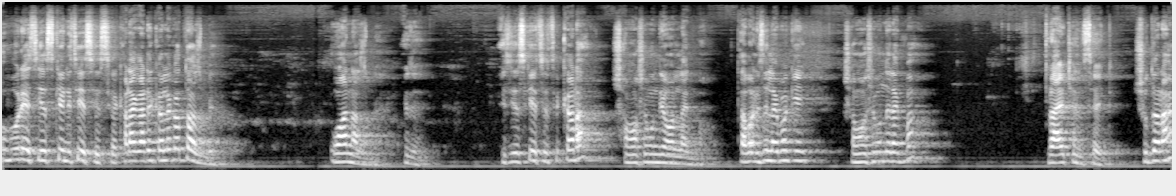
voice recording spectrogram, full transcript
উপরে এসি এসকে নিচে এসি এসকে কাটাকাটি করলে কত আসবে? ওয়ান আসবে। বুঝলেন এসি এসকে এসি এসকে কাটা সমান সম্বন্ধে ওয়ান লাগবে তারপর নিচে লাগবে কি? সমান সম্বন্ধে লাগবা রাইট হ্যান্ড সাইড সুতরাং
